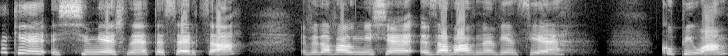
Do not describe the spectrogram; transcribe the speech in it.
takie śmieszne te serca. Wydawały mi się zabawne, więc je kupiłam.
